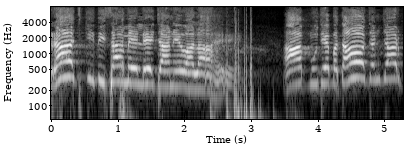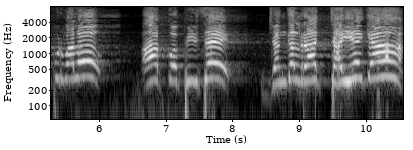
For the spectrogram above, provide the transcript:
राज की दिशा में ले जाने वाला है। आप मुझे बताओ, जंजारपुर वालों, आपको फिर से जंगल राज चाहिए क्या?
